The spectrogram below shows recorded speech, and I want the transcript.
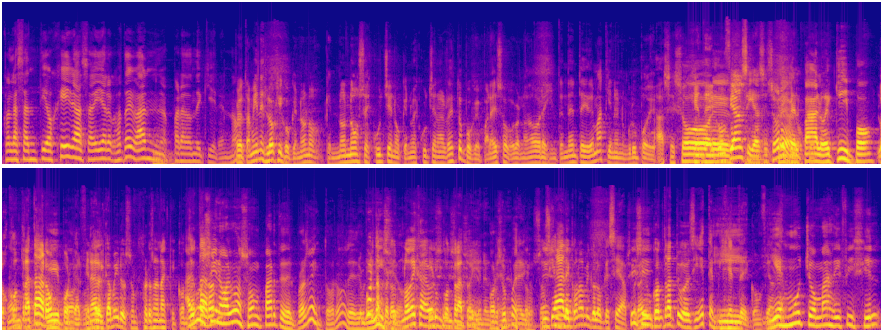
con las antiojeras ahí a lo que van para donde quieren, ¿no? Pero también es lógico que no, no, que no nos escuchen o que no escuchen al resto, porque para eso gobernadores, intendentes y demás tienen un grupo de Asesores. gente de confianza y asesores. del palo, equipo. Los ¿no? contrataron, Equipo, porque al final del camino son personas que contrataron. Algunos sí, no, algunos son parte del proyecto, ¿no? Desde No un importa, inicio. pero no deja de haber Sí, un sí, contrato sí, ahí sí, en el, Por el supuesto. social, sí, sí. económico, lo que sea. Sí, pero hay sí. un contrato y vos decís, esta es mi Y- gente de confianza. Y es mucho más difícil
